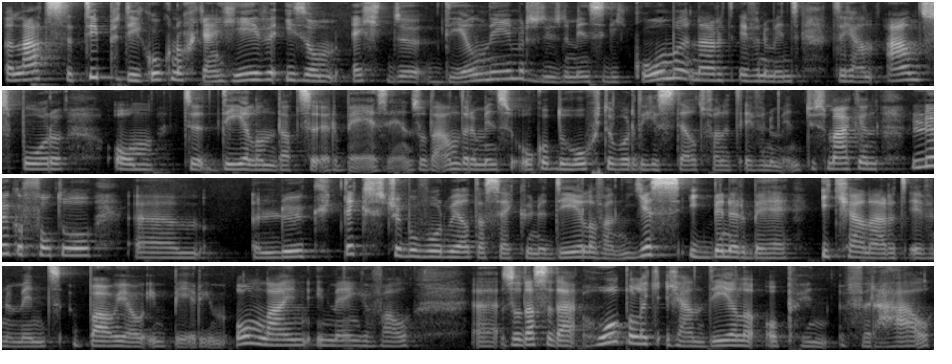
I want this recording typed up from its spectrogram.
Een laatste tip die ik ook nog kan geven is om echt de deelnemers, dus de mensen die komen naar het evenement, te gaan aansporen om te delen dat ze erbij zijn, zodat andere mensen ook op de hoogte worden gesteld van het evenement. Dus maak een leuke foto. Um, een leuk tekstje bijvoorbeeld dat zij kunnen delen van yes, ik ben erbij, ik ga naar het evenement Bouw jouw imperium online in mijn geval. Uh, zodat ze dat hopelijk gaan delen op hun verhaal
